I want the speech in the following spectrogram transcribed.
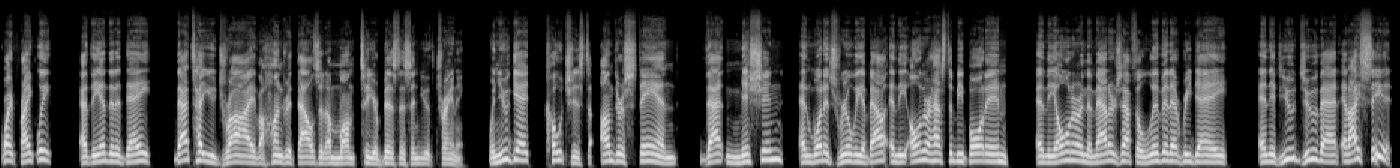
quite frankly, at the end of the day, that's how you drive a hundred thousand a month to your business and youth training. When you get coaches to understand that mission and what it's really about, and the owner has to be bought in, and the owner and the managers have to live it every day. And if you do that, and I see it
